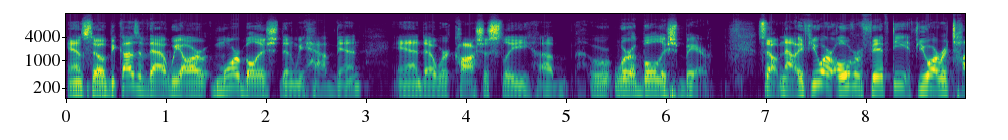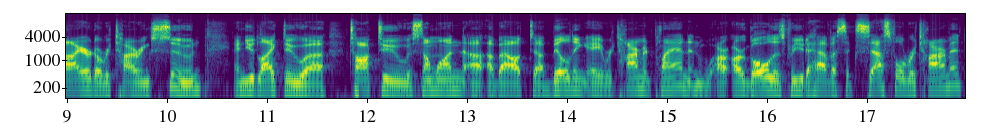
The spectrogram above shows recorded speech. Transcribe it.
And so, because of that, we are more bullish than we have been, and uh, we're cautiously, uh, we're a bullish bear. So now, if you are over 50, if you are retired or retiring soon, and you'd like to uh, talk to someone uh, about uh, building a retirement plan, and our, our, goal is for you to have a successful retirement,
